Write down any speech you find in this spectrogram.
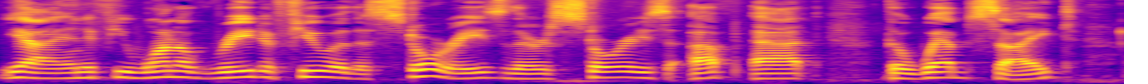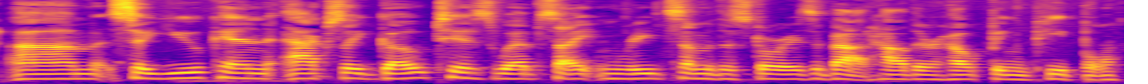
Yeah, and if you want to read a few of the stories, there's stories up at the website. Um, so you can actually go to his website and read some of the stories about how they're helping people.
